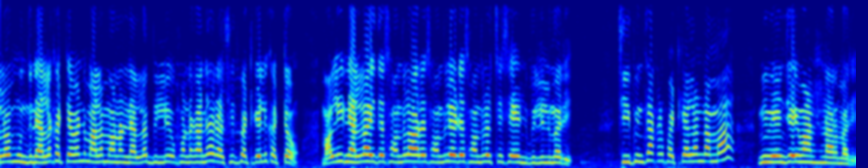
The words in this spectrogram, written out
నెలలో ముందు నెల కట్టామండి. మళ్ళీ మొన్న నెలలో బిల్లు ఇవ్వకుండానే రసీదు పట్టుకెళ్ళి కట్టాం. మళ్ళీ ఈ నెలలో ఐదేసి వందలు ఆరేసి వందలు ఏడేసి వందలు వచ్చేసేయండి బిల్లులు మరి. చూపించి అక్కడ పట్టుకెళ్ళండి అమ్మా. మేమేం చేయమంటున్నారు మరి.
